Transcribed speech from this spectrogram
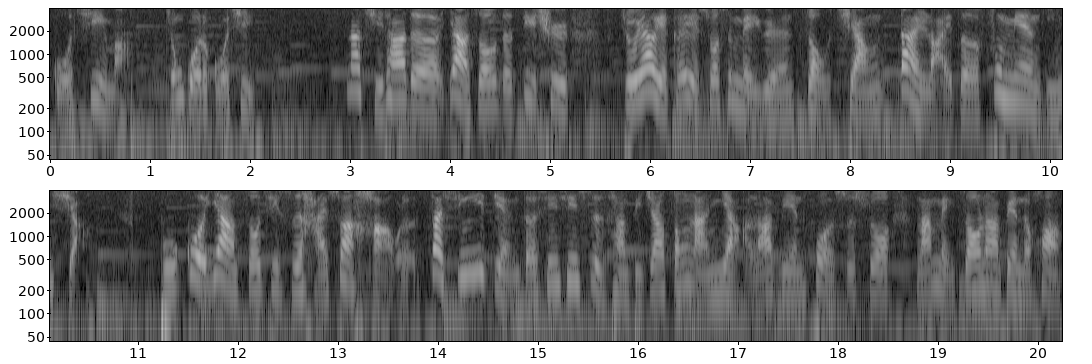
国企嘛，中国的国企。那其他的亚洲的地区，主要也可以说是美元走强带来的负面影响。不过亚洲其实还算好了，在新一点的新兴市场，比较东南亚那边，或者是说南美洲那边的话，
